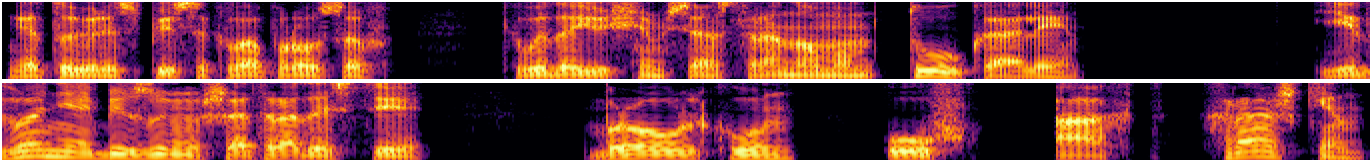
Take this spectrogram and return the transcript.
готовили список вопросов к выдающимся астрономам Тукали. Едва не обезумевший от радости Броулькун Уф Ахт Храшкин,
